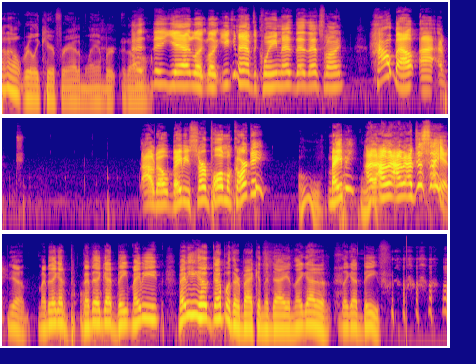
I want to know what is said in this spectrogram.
I don't really care for Adam Lambert at all. Uh, the- yeah, look, look, you can have the queen. That, that that's fine. How about I? I don't know. Maybe Sir Paul McCartney. Oh, Maybe. I, I, I, I'm just saying. yeah. Maybe they got maybe they got beef. Maybe maybe he hooked up with her back in the day, and they got a they got beef.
